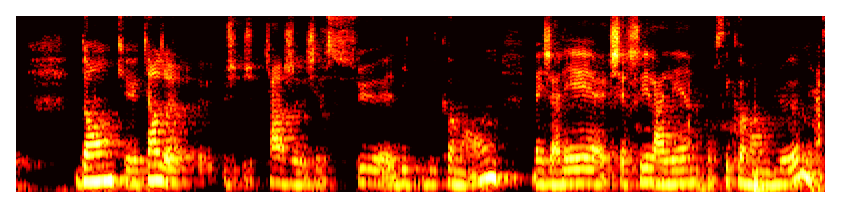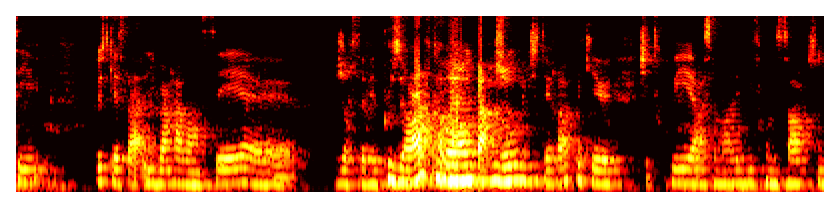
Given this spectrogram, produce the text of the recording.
Donc quand je, quand j'ai reçu des, des, commandes, ben j'allais chercher la laine pour ces commandes-là, mais tu sais plus que ça l'hiver avançait je recevais plusieurs commandes par jour, etc. Fait que j'ai trouvé à ce moment-là des fournisseurs qui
